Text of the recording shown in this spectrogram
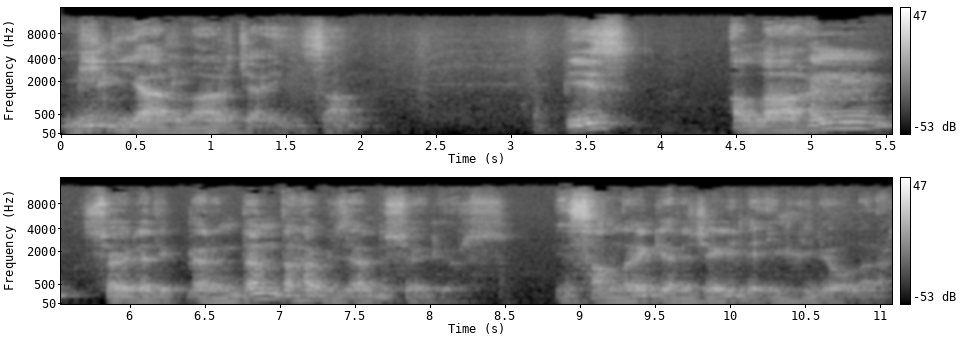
milyarlarca insan biz Allah'ın söylediklerinden daha güzelini söylüyoruz. İnsanlığın geleceğiyle ilgili olarak.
